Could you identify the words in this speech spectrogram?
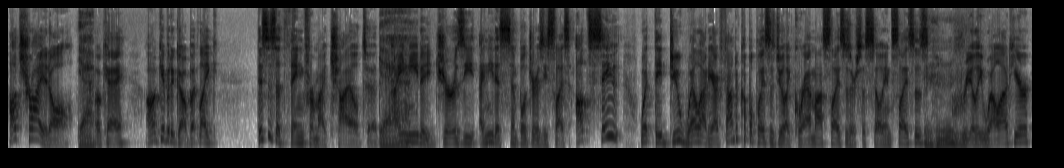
I'll try it all. Yeah. Okay. I'll give it a go, but like this is a thing for my childhood. Yeah. I need a Jersey. I need a simple Jersey slice. I'll say what they do well out here. I found a couple places do like grandma slices or Sicilian slices Mm-hmm. really well out here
